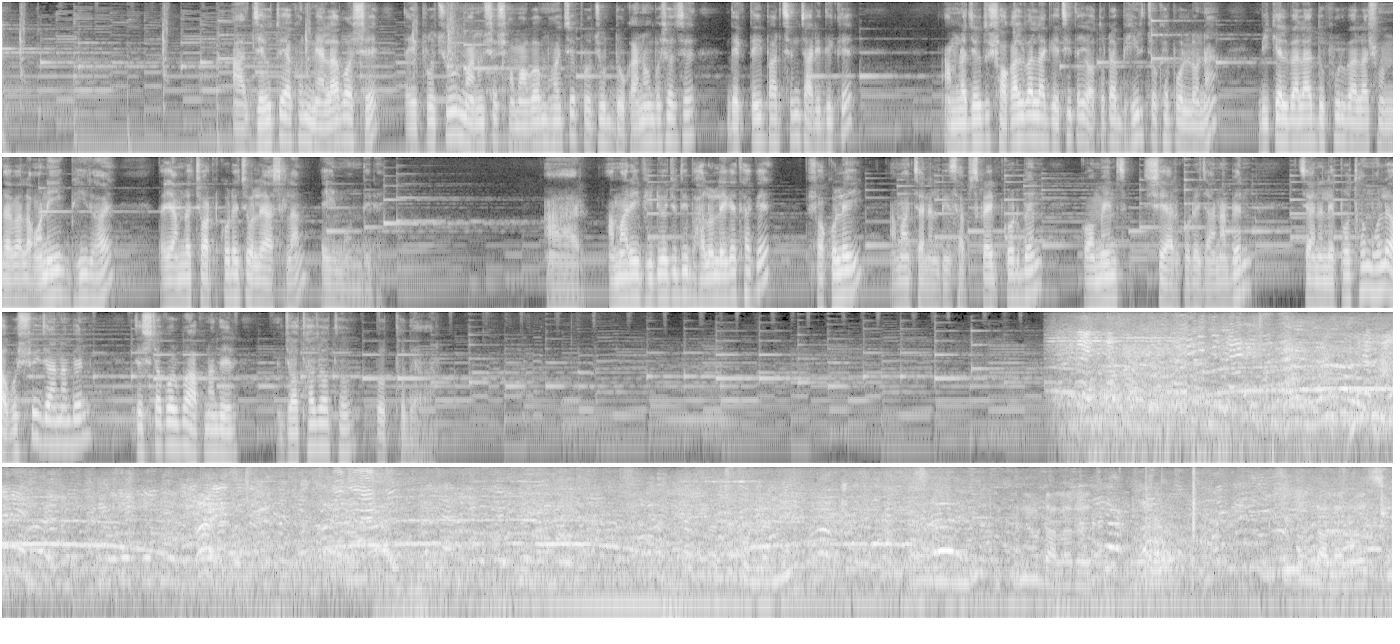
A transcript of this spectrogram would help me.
আর যেহেতু এখন মেলা বসে, তাই প্রচুর মানুষের সমাগম হয়েছে, প্রচুর দোকানও বসেছে। দেখতেই পারছেন চারিদিকে। আমরা যেহেতু সকালবেলা গেছি, তাই অতটা ভিড় চোখে পড়ল না। বিকেলবেলা, দুপুরবেলা, সন্ধ্যাবেলা অনেক ভিড় হয়, তাই আমরা চট করে চলে আসলাম এই মন্দিরে। আর আমার এই ভিডিও যদি ভালো লেগে থাকে, সকলেই আমার চ্যানেলটি সাবস্ক্রাইব করবেন, কমেন্টস শেয়ার করে জানাবেন। চ্যানেলে প্রথম হলে অবশ্যই জানাবেন। চেষ্টা করব আপনাদের যথাযথ তথ্য কল্যাণী এখানেও ডালা রয়েছে। ডালা রয়েছে।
